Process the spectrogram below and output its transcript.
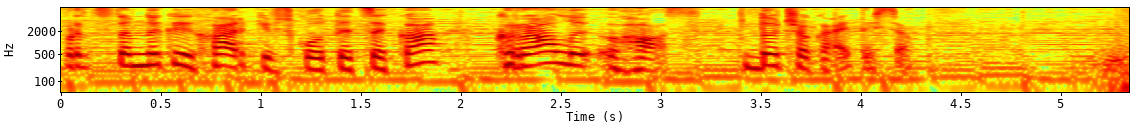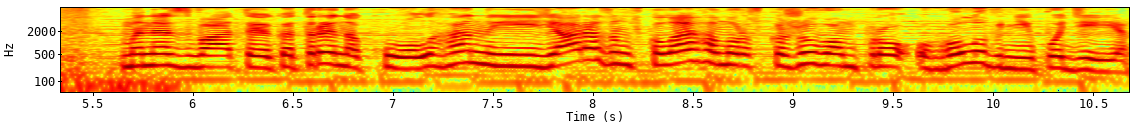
представники харківського ТЦК крали газ. Дочекайтеся. Мене звати Катерина Колган, і я разом з колегами розкажу вам про головні події.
